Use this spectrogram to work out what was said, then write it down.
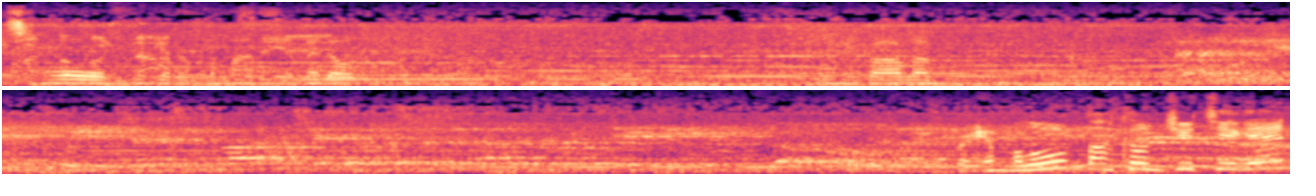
It's Hall figure of the man in the middle. Graham Malone back on duty again.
